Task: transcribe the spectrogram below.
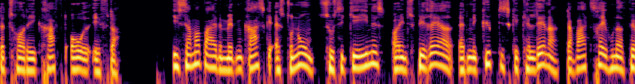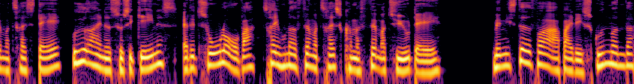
der trådte i kraft året efter. I samarbejde med den græske astronom Sosigenes og inspireret af den egyptiske kalender, der var 365 dage, udregnede Sosigenes, at et solår var 365,25 dage. Men i stedet for at arbejde i skudmåneder,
